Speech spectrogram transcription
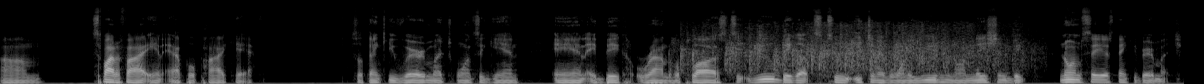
um, Spotify and Apple Podcasts. So thank you very much once again, and a big round of applause to you. Big ups to each and every one of you, Norm Nation, Big Norm Sayers. Thank you very much.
